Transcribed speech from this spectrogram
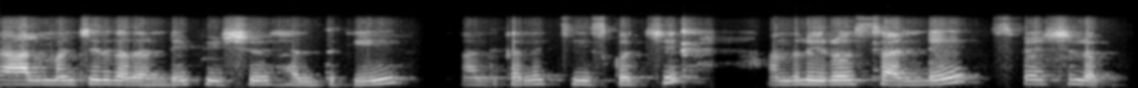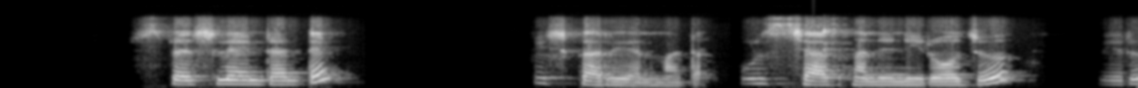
చాలా మంచిది కదండి ఫిష్ హెల్త్కి. అందుకని తీసుకొచ్చి అందులో ఈరోజు సండే స్పెషల్. స్పెషల్ ఏంటంటే ఫిష్ కర్రీ అనమాట పులుసు చేస్తున్నాను నేను ఈరోజు. మీరు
